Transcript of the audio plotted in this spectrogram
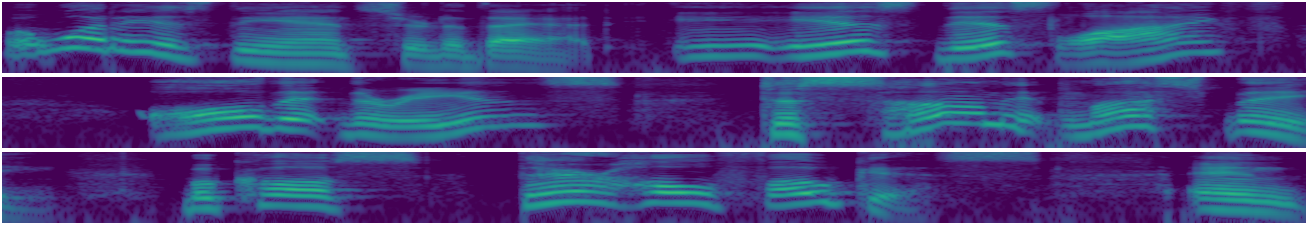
Well, what is the answer to that? Is this life all that there is? To some it must be because their whole focus and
